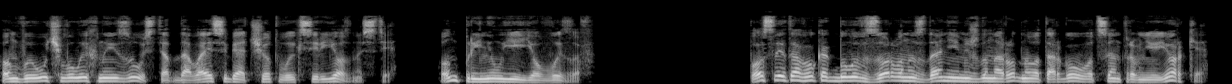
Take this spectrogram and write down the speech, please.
он выучивал их наизусть, отдавая себе отчет в их серьезности. Он принял ее вызов. После того, как было взорвано здание Международного торгового центра в Нью-Йорке,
